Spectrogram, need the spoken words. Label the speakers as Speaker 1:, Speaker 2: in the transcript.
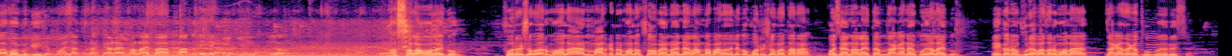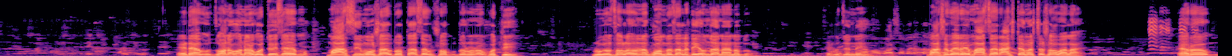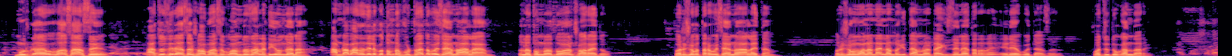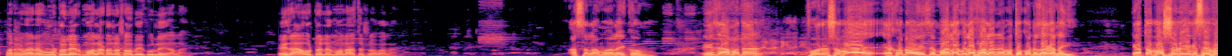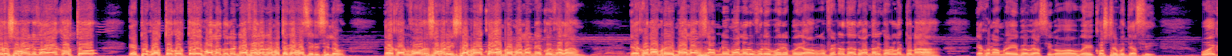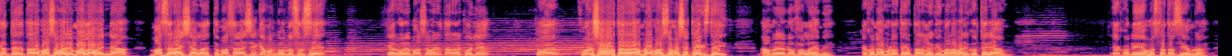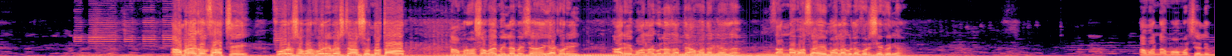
Speaker 1: লাভ হবে কি?
Speaker 2: ময়লাগুলো কেড়ায় ফেলায় বা বাধা দিলে কি কি?
Speaker 1: আসসালামু আলাইকুম। পরিষেবার ময়লা মার্কেটের মালক সব এনয় নাল। আমরা বাধা দিলে পরিষেবা তারা পয়সা না লাইতাম জায়গা নাই কইয়া লাইব এই কারণে পুরা বাজার ময়লা জায়গা জায়গা থুবই রয়েছে এটা জনগণের ক্ষতি হয়েছে মাছি মশা দত্তা আছে সব ধরনের ক্ষতি। রুগন চলা না গন্ধ চালে টিও যায় না না তো বুঝছেন নি? বাসা বাইরে মাছের আষ্টা মাছটা সব আলায়। এর মুরগা ফসা আছে, আতুজিরা আছে, সব আছে, গন্ধ জ্বালা টিউন না। আমরা বাধা দিলে তোমরা ফুটফাইতে পয়সা এনো আলাম বলে তোমরা দোয়ান সরাই দাও। পরিষেবা তারা পয়সা এনো আলাইতাম। পরিষেবা মলা নাইলে আমরা কিন্তু আমরা ট্যাক্স দিই না তারা এটাও কইতে আছে। প্রতি দোকানদারে। পরিষেবা হোটেলের মলা টলা সব এগুলোই আলায়। এই যা হোটেলের মলা আছে, সব আলায়।
Speaker 3: আসসালামু আলাইকুম। এই যে আমাদের পৌরসভায় এখনও এই যে ময়লাগুলা ফালানোর মতো কোনো জায়গা নাই। এত বছর হয়ে গেছে পৌরসভার জায়গা করতো, একটু গর্ত করতো, এই ময়লাগুলো নিয়ে ফালানোর মতো ক্যাপাসিটি ছিল। এখন পৌরসভার স্টাফরা কয়, আমরা ময়লা নিয়ে কই ফেলাম? এখন আমরা এই মালার সামনে, মালার উপরে আমাকে ফেটে দেয়, দোয়ানদারি করা লাগতো না। এখন আমরা এইভাবে আছি বাবা, এই কষ্টের মধ্যে আছি। ওইখান থেকে তারা বাসা বাড়ির ময়লা বই না, মাছের আইসে আলায়। তো মাছের আইসে কেমন গন্ধ ছুটছে? এরপরে বাসাবাড়ি তারা কইলে, কয় পৌরসভার তারা আমরা মাসে মাসে ট্যাক্স দেই, আমরা এনে ফালাই আমি এখন আমরা তারা লোকে মারামারি করতে রাম এখন এই অবস্থাতে আছি আমরা। আমরা এখন চাচ্ছি পৌরসভার পরিবেশটা সুন্দরতা হোক আমরাও সবাই মিলেমিশে ইয়া করি। আর এই ময়লাগুলো যাতে আমাদেরকে চান্ডা বাসায় এই ময়লাগুলো পরিষ্কার করিয়া। আমার নাম মোহাম্মদ সেলিম।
